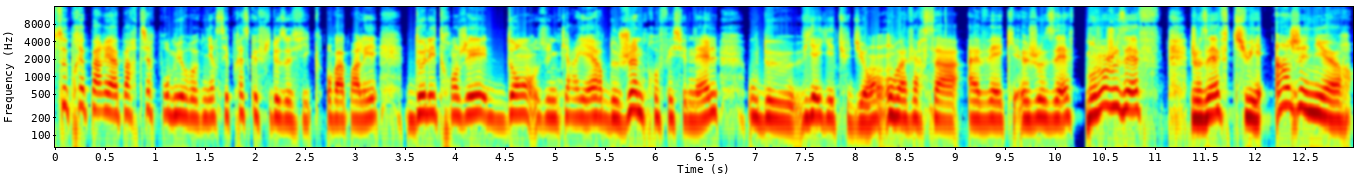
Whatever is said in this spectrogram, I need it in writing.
se préparer à partir pour mieux revenir, c'est presque philosophique. On va parler de l'étranger dans une carrière de jeune professionnel ou de vieil étudiant. On va faire ça avec Joseph. Bonjour Joseph. Joseph, tu es ingénieur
